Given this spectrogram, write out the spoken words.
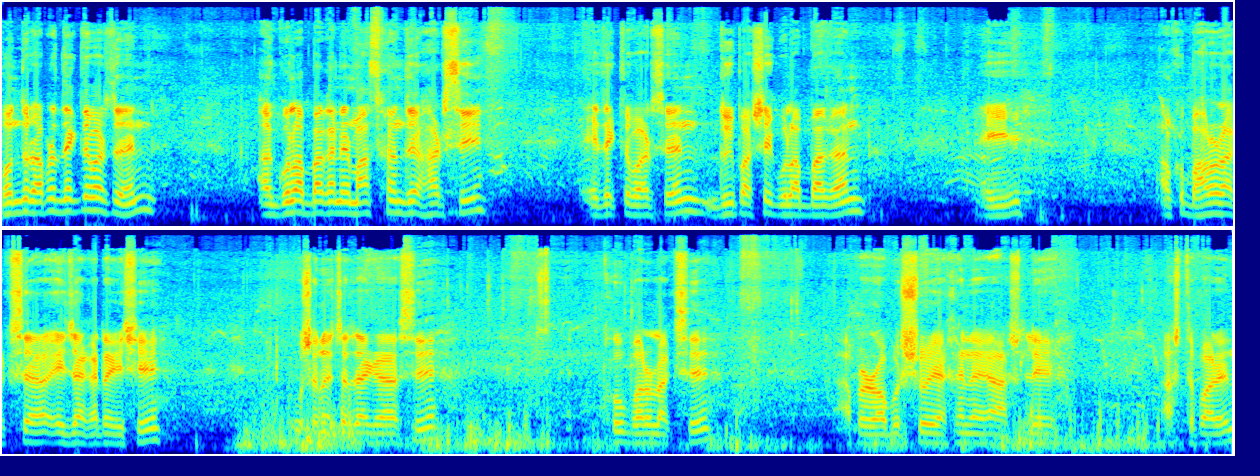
বন্ধুরা, আপনারা দেখতে পাচ্ছেন গোলাপ বাগানের মাঝখান যে হাঁটছি। এই দেখতে পাচ্ছেন দুই পাশে গোলাপ বাগান। এই, আমার খুব ভালো লাগছে এই জায়গাটা এসে। উষা নেচার জায়গা আছে, খুব ভালো লাগছে। আপনারা অবশ্যই এখানে আসলে আসতে পারেন।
